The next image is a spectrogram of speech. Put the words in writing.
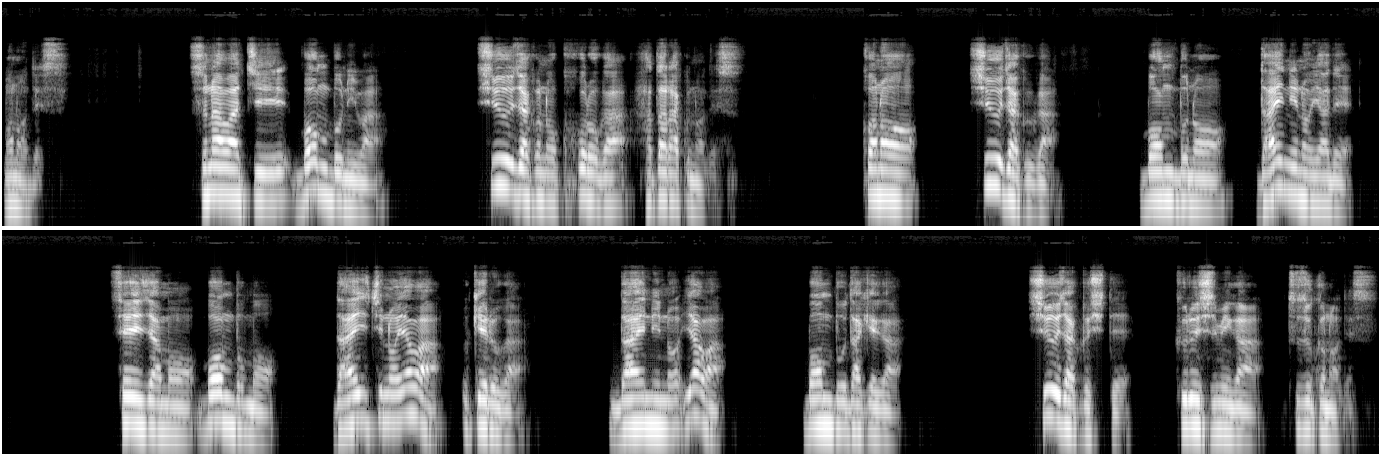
ものです。すなわち、凡夫には執着の心が働くのです。この執着が凡夫の第二の矢で、聖者も凡夫も第一の矢は受けるが、第二の矢は凡夫だけが執着して苦しみが続くのです。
